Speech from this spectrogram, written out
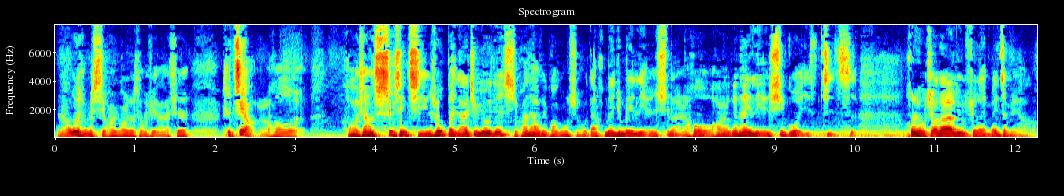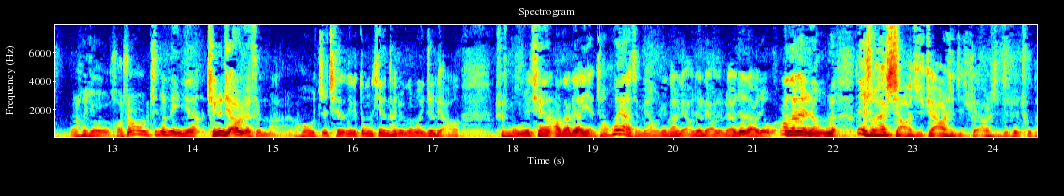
然后为什么喜欢高中同学呢？是是这样，然后。好像事情起因是我本来就有点喜欢他在高中时候，但后面就没联系了。然后好像跟他也联系过一几次，后来我知道他留学了也没怎么样。然后有好像记得那一年情人节二月份嘛，然后之前的那个冬天他就跟我一直聊，说什么五月天澳大利亚演唱会啊怎么样？我就跟他聊着聊着聊着聊着，澳大利亚人无聊，那个时候还小几岁，二十几岁，二十几岁出头，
